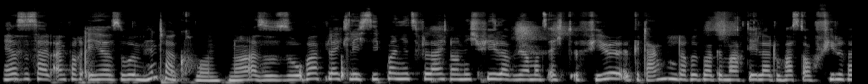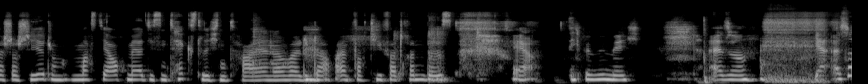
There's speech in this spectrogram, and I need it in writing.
Ja, es ist halt einfach eher so im Hintergrund. Ne? Also so oberflächlich sieht man jetzt vielleicht noch nicht viel, aber wir haben uns echt viel Gedanken darüber gemacht. Ela, du hast auch viel recherchiert und machst ja auch mehr diesen textlichen Teil, ne? weil du da auch einfach tiefer drin bist. Ja, ich bemühe mich. Also, ja, also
